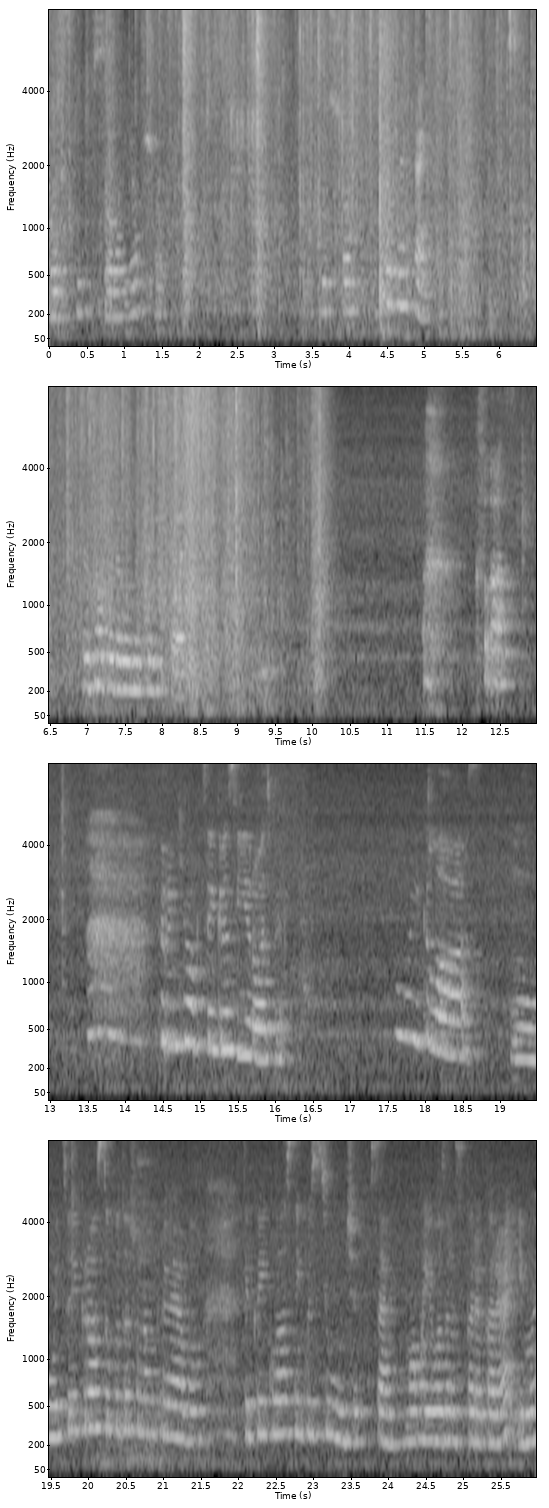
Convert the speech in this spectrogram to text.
Боже, скільки всього, я в шоці. Тут що? Щось м'якеньке. Це знову подарунок для Вікторії. Клас. Крючок, це якраз її розмір. Ой, клас. Ой, це якраз то що нам треба. Такий класний костюмчик. Все, мама перепере і ми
